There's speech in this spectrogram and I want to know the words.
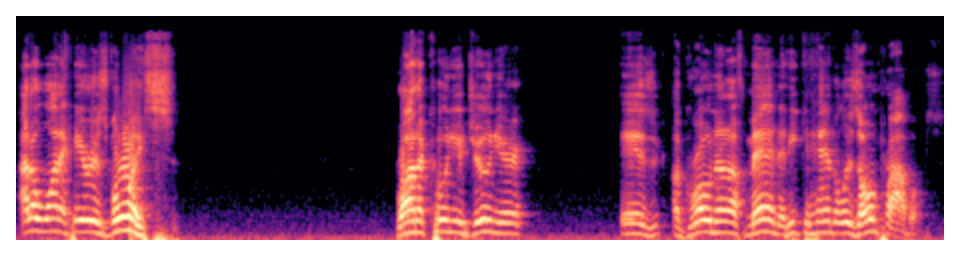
I don't want to hear his voice. Ron Acuna Jr. is a grown enough man that he can handle his own problems.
